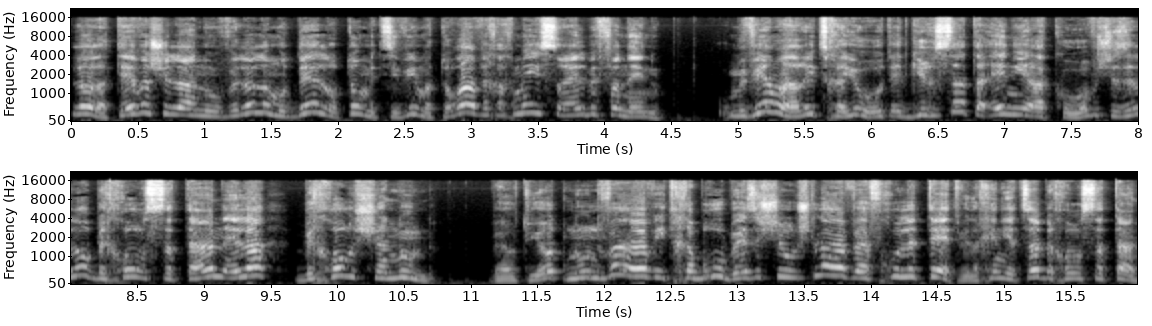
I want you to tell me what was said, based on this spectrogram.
לא לטבע שלנו ולא למודל אותו מציבים התורה וחכמי ישראל בפנינו. הוא מביא המעריץ חיות את גרסת האין יעקב, שזה לא בכור שטן, אלא בכור שנון. והאותיות נ"ו התחברו באיזשהו שלב והפכו לט', ולכן יצא בכור שטן.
